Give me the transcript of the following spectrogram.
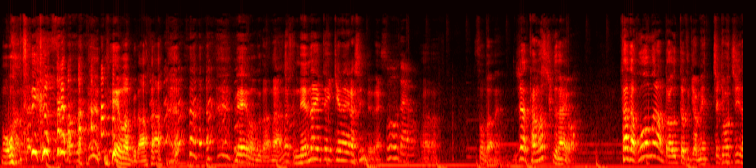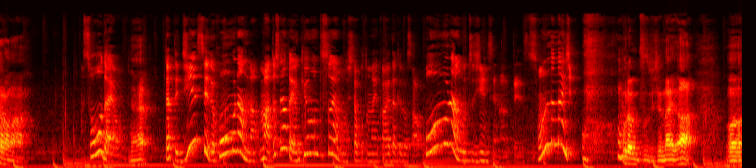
もう大谷からすれば迷惑だな。迷惑だな。あの人寝ないといけないらしいんでね。そうだよ。うんそうだね。じゃあ楽しくないわ。ただホームランとか打った時はめっちゃ気持ちいいだろうな。そうだよ。ね。だって人生でホームランなまあ私なんか野球もそうやもんしたことないからあれだけどさホームラン打つ人生なんてそんなないじ ホームラン打つ人生ないな。うん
